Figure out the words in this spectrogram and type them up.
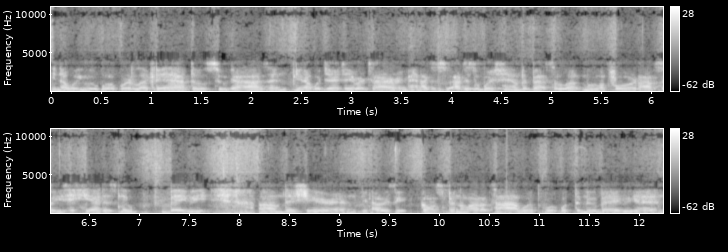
you know, we we're lucky to have those two guys. And you know, with JJ retiring, man, I just I just wish him the best of luck moving forward. Obviously, he had his new baby um, this year, and you know, he's going to spend a lot of time with, with, with the new baby, and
